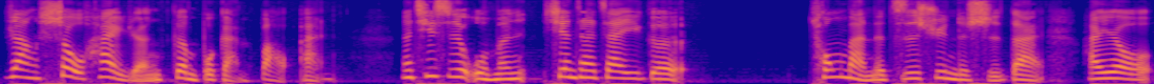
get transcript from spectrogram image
让受害人更不敢报案。那其实我们现在在一个充满了资讯的时代，还有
